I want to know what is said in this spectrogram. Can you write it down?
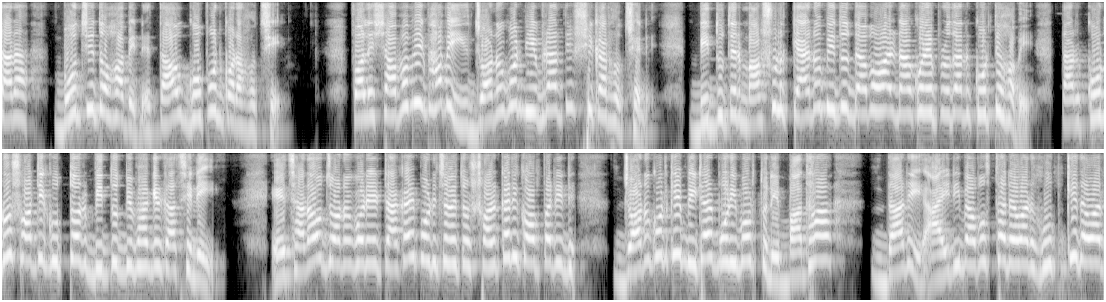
তারা বঞ্চিত হবেন, তাও গোপন করা হচ্ছে। ফলে স্বাভাবিকভাবেই জনগণ বিভ্রান্তির শিকার হচ্ছেন। বিদ্যুতের মাসুল কেন বিদ্যুৎ ব্যবহার না করে প্রদান করতে হবে? তার কোনো সঠিক উত্তর বিদ্যুৎ বিভাগের কাছে নেই। এছাড়াও জনগণের টাকায় পরিচালিত সরকারি কোম্পানির জনগণকে মিটার পরিবর্তনে বাধা দাঁড়ে আইনি ব্যবস্থা নেওয়ার হুমকি দেওয়ার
